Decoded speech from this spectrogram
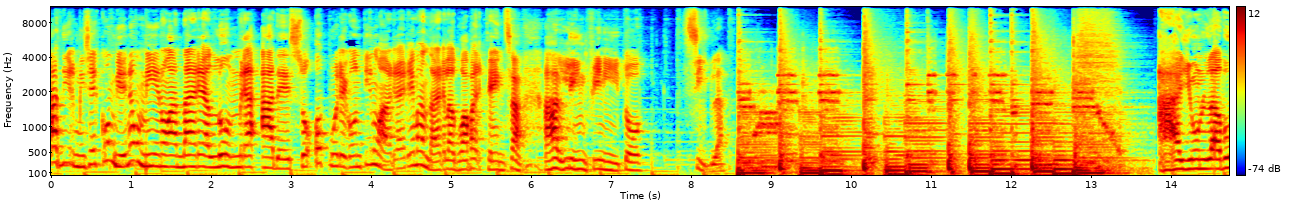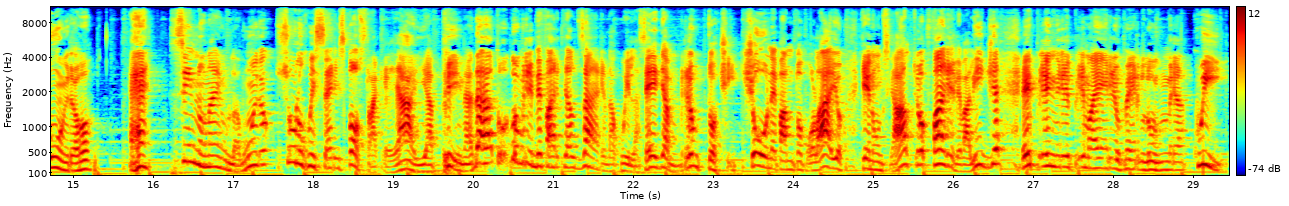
a dirmi se conviene o meno andare a Londra adesso oppure continuare a rimandare la tua partenza all'infinito. Sigla. Hai un lavoro? Se non hai un lavoro, solo questa risposta che hai appena dato dovrebbe farti alzare da quella sedia, brutto ciccione pantofolaio che non sia altro, fare le valigie e prendere il primo aereo per Londra. Qui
